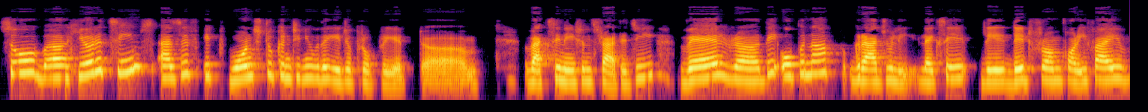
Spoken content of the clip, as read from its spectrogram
So uh, here it seems as if it wants to continue the age appropriate um, vaccination strategy where uh, they open up gradually. Like say they did from 45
